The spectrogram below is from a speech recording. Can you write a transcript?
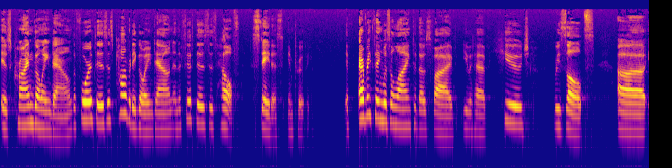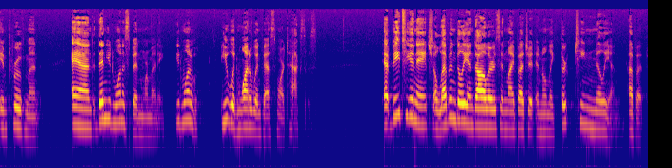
is crime going down? The fourth is is poverty going down? And the fifth is is health status improving? If everything was aligned to those five, you would have huge results, uh, improvement, and then you'd want to spend more money. You'd want to, you would want to invest more taxes. At BT&H, $11 billion in my budget, and only 13 million of it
